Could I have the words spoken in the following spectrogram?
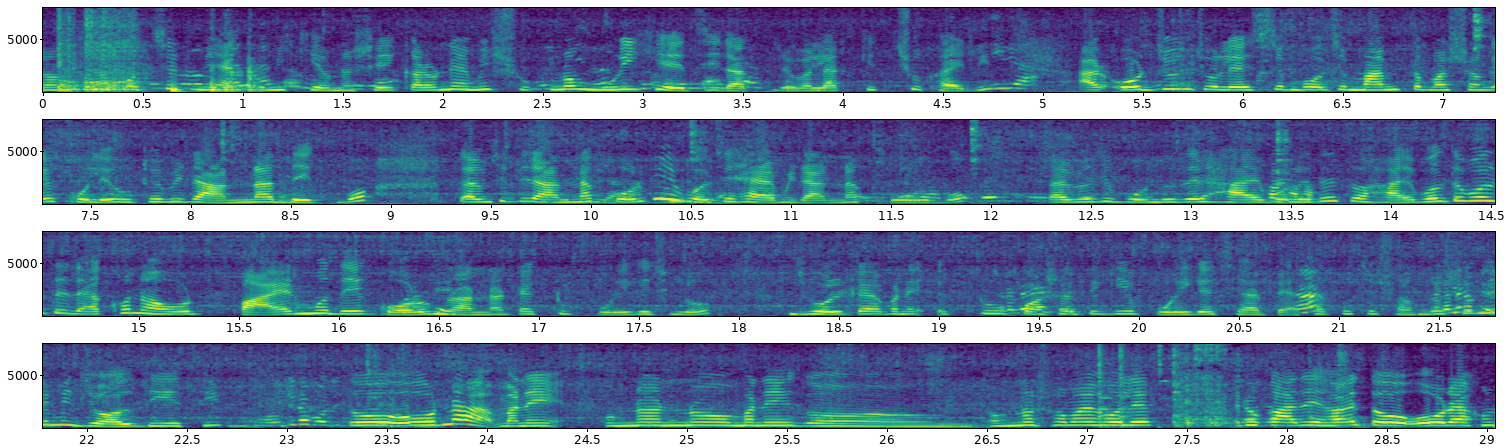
যন্ত্রণা করছে, তুমি একদমই খেও না। সেই কারণে আমি শুকনো মুড়ি খেয়েছি রাত্রেবেলা, আর কিচ্ছু খাইনি। আর অর্জুন চলে এসছে, বলছে, মা, আমি তোমার সঙ্গে কোলে উঠে আমি রান্না দেখব। তো আমি যদি রান্না করবি? বলছে হ্যাঁ আমি রান্না করব। তো আমি বলছি, বন্ধুদের হাই বলে দে। তো হাই বলতে বলতে দেখো না, ওর পায়ের মধ্যে গরম রান্নাটা একটু পড়ে গেছিল। ঝোলটা মানে একটু কষাতে গিয়ে পড়ে গেছে আর ব্যথা করছে সঙ্গে সঙ্গে আমি জল দিয়েছি। তো ও না মানে অন্যান্য মানে অন্য সময় হলে একটু কাজে হয়। তো ওর এখন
